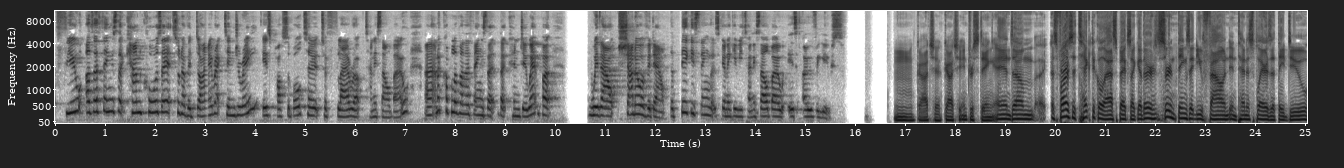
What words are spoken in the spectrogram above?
a few other things that can cause it. Sort of a direct injury is possible to, to flare up tennis elbow, uh, and a couple of other things that, that can do it. But without shadow of a doubt, the biggest thing that's going to give you tennis elbow is overuse. Mm, gotcha, gotcha. Interesting. And um, as far as the technical aspects, like are there certain things that you've found in tennis players that they do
